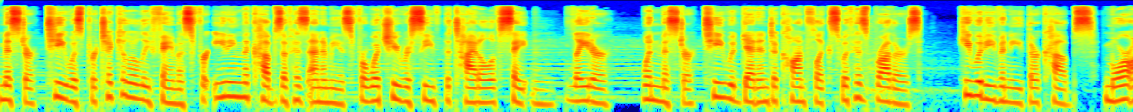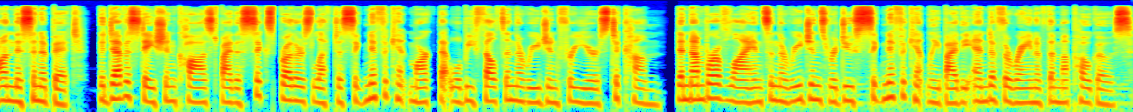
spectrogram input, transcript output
Mr. T was particularly famous for eating the cubs of his enemies for which he received the title of Satan. Later, when Mr. T would get into conflicts with his brothers, he would even eat their cubs. More on this in a bit. The devastation caused by the six brothers left a significant mark that will be felt in the region for years to come. The number of lions in the regions reduced significantly by the end of the reign of the Mapogos.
